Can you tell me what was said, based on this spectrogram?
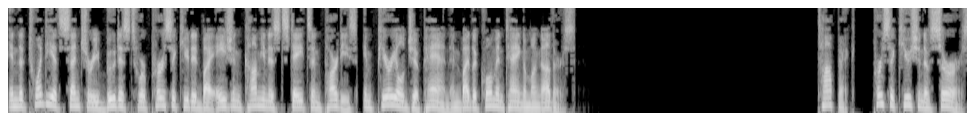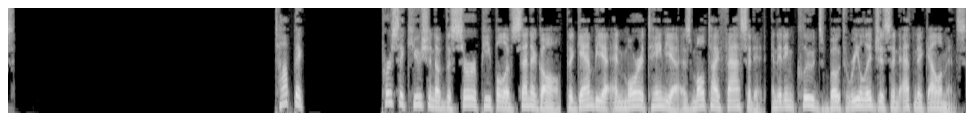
In the 20th century Buddhists were persecuted by Asian communist states and parties, Imperial Japan and by the Kuomintang among others. Persecution of Surs Persecution of the Sur people of Senegal, the Gambia and Mauritania is multifaceted, and it includes both religious and ethnic elements.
